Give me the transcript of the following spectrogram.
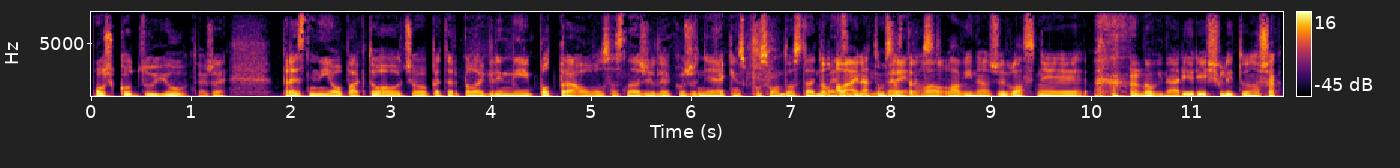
poškodzujú. Takže presný opak toho, čo Peter Pellegrini podprahovo sa snažil akože nejakým spôsobom dostať No ale aj na tom verejnosť. sa strhla lavina, že vlastne novinári riešili to, no však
